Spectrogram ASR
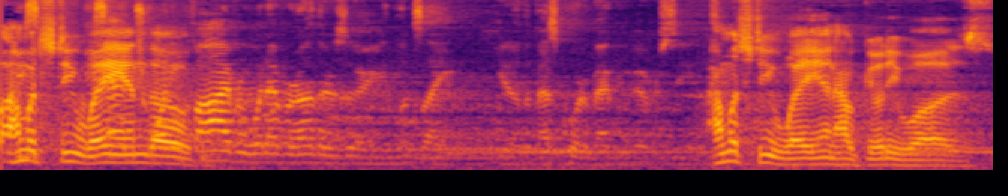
how much do you weigh in though? 25 or whatever others where he looks like you best quarterback we've ever seen. How much do you weigh in how good he was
